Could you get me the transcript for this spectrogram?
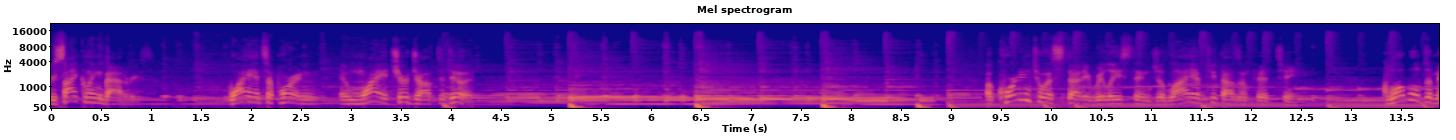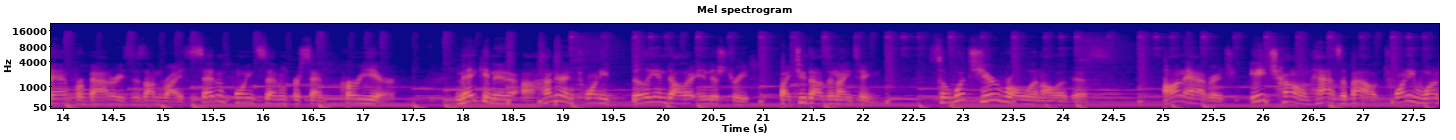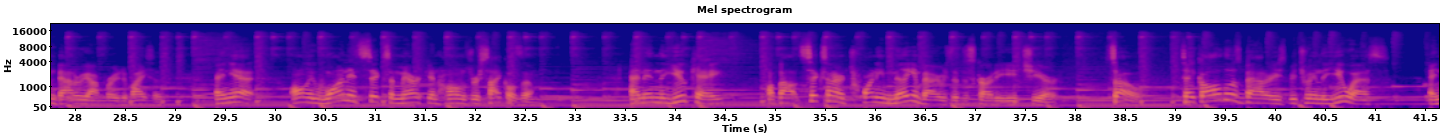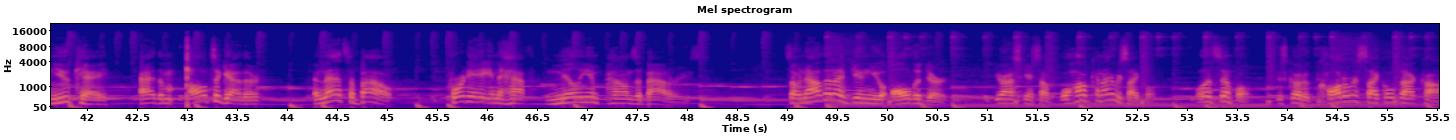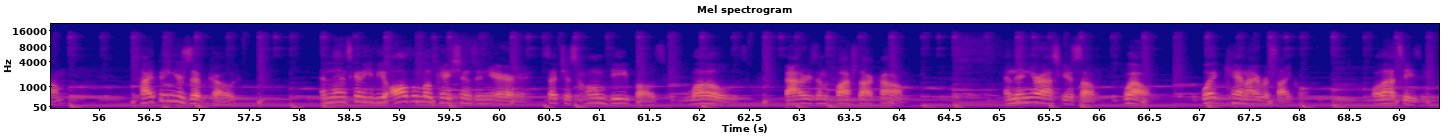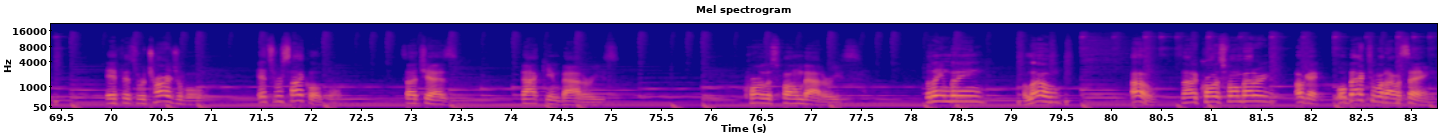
recycling batteries, why it's important, and why it's your job to do it. According to a study released in July of 2015, global demand for batteries is on rise 7.7% per year, making it a $120 billion industry by 2019. So what's your role in all of this? On average, each home has about 21 battery operated devices, and yet only one in six American homes recycles them. And in the UK, about 620 million batteries are discarded each year. So take all those batteries between the US and UK, add them all together, and that's about 48 and a half million pounds of batteries. So now that I've given you all the dirt, you're asking yourself, well, how can I recycle? Well, it's simple. Just go to call2recycle.com, type in your zip code, and then it's going to give you all the locations in your area, such as Home Depots, Lowe's, batteriesinaflash.com. And then you're asking yourself, well, what can I recycle? Well, that's easy. If it's rechargeable, it's recyclable, such as vacuum batteries, cordless phone batteries. Bling, bling. Hello? Oh, it's not a cordless phone battery? Okay, well back to what I was saying.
